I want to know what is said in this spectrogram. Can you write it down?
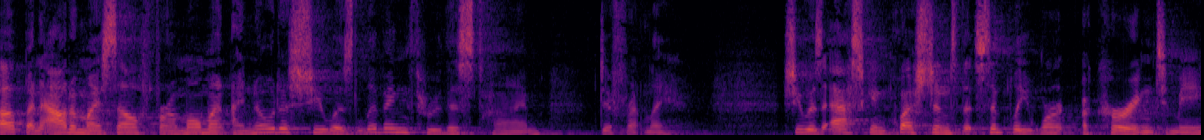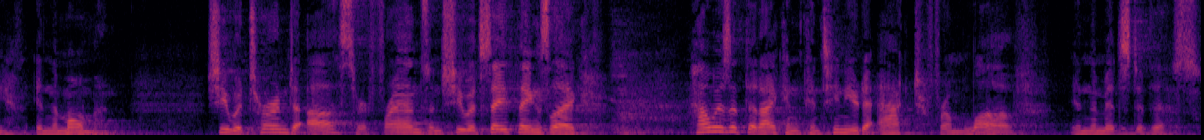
up and out of myself for a moment, I noticed she was living through this time differently. She was asking questions that simply weren't occurring to me in the moment. She would turn to us, her friends, and she would say things like, How is it that I can continue to act from love in the midst of this?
